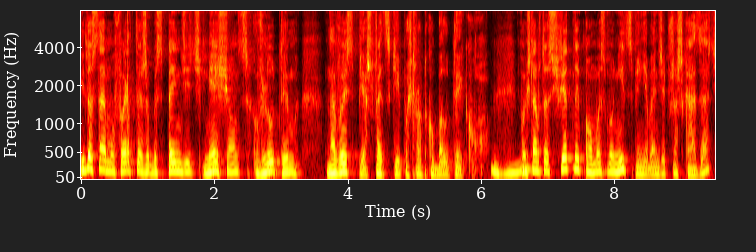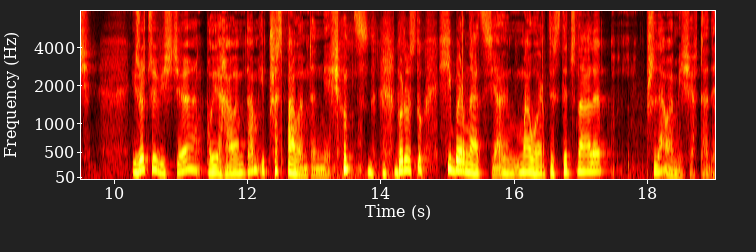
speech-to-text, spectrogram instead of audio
i dostałem ofertę, żeby spędzić miesiąc w lutym na wyspie szwedzkiej pośrodku Bałtyku. Pomyślałem, że to jest świetny pomysł, bo nic mi nie będzie przeszkadzać. I rzeczywiście pojechałem tam i przespałem ten miesiąc. Po prostu hibernacja, mało artystyczna, ale przydała mi się wtedy.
